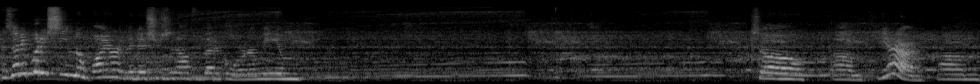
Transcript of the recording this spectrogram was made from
Has anybody seen the why aren't the dishes in alphabetical order meme? So, um, yeah, um,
